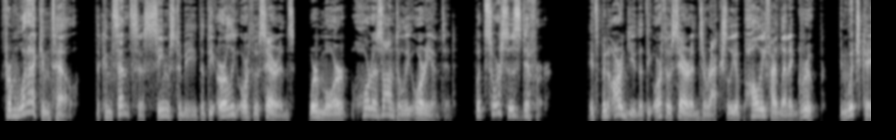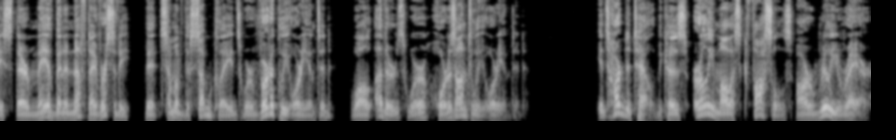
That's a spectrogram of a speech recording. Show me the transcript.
From what I can tell, the consensus seems to be that the early orthocerids were more horizontally oriented, but sources differ. It's been argued that the orthocerids are actually a polyphyletic group, in which case there may have been enough diversity that some of the subclades were vertically oriented while others were horizontally oriented. It's hard to tell because early mollusk fossils are really rare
